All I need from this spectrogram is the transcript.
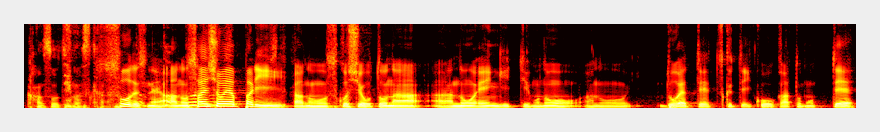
感想と言いますかそうですねあの最初はやっぱりあの少し大人の演技っていうものをあのどうやって作っていこうかと思って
